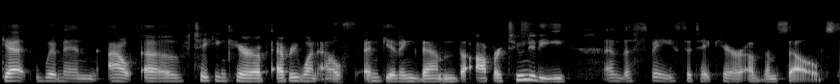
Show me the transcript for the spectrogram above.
get women out of taking care of everyone else and giving them the opportunity and the space to take care of themselves.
